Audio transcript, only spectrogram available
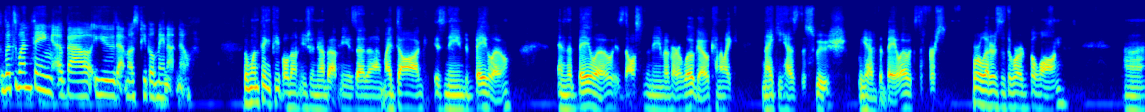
what's one thing about you that most people may not know? The one thing people don't usually know about me is that uh, my dog is named Bélo, and the Bélo is also the name of our logo, kind of like Nike has the swoosh. We have the Bélo. It's the first four letters of the word belong. Uh,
